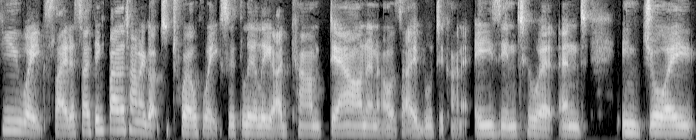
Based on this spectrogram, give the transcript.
few weeks later. So I think by the time I got to 12 weeks with Lily, I'd calmed down and I was able to kind of ease into it and enjoy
